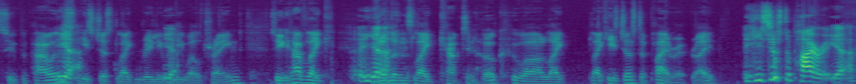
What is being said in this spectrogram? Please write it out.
superpowers. Yeah. He's just like really Yeah. really well trained. So you could have like yeah, villains like Captain Hook who are like like he's just a pirate, right? he's just a pirate. Yeah,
